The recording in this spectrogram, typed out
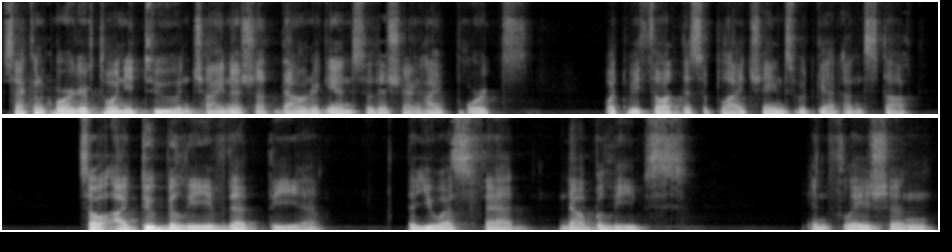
second quarter of 22 and China shut down again. So the Shanghai ports, what we thought the supply chains would get unstuck. So I do believe that the, uh, the US Fed now believes inflation,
